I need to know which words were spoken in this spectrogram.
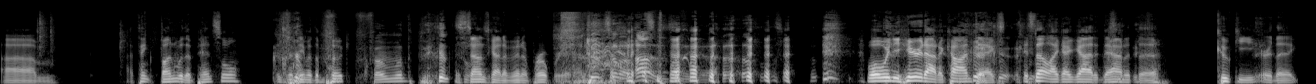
um, I think "Fun with a Pencil" is the name of the book. Fun with the pencil. It sounds kind of inappropriate. That's what I was thinking well, when you hear it out of context, it's not like I got it down at the kooky or the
